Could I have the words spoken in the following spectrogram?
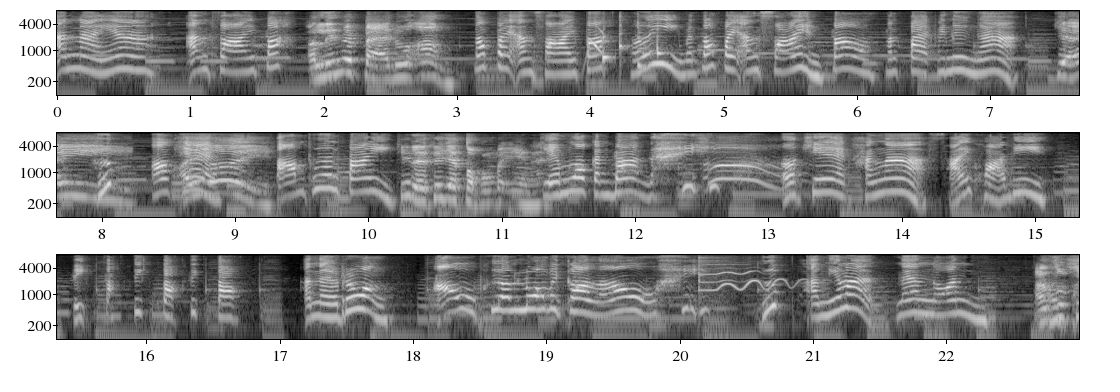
อันไหนอะอันซ้ายปะเอาลิ้นไปแปะดูอ้ำต้องไปอันซ้ายปะเฮ้ย มันต้องไปอันซ้ายเห็นเป้ามันแตกไปหนึ่งอะเย้โอเค ไปเลยตามเพื่อนไป ที่เหลือคืออย่าตกลงไปเองนะเกมลอกการบ้าน โอเคข้างหน้า ซ้ายขวาดี ติ๊กตอกติ๊กตอกติ๊กตอก อันไหนร่วง เอ้าเพื่อนร่วงไปก่อนแล้วฮึบอันนี้แหละแน่นอนอันสุด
